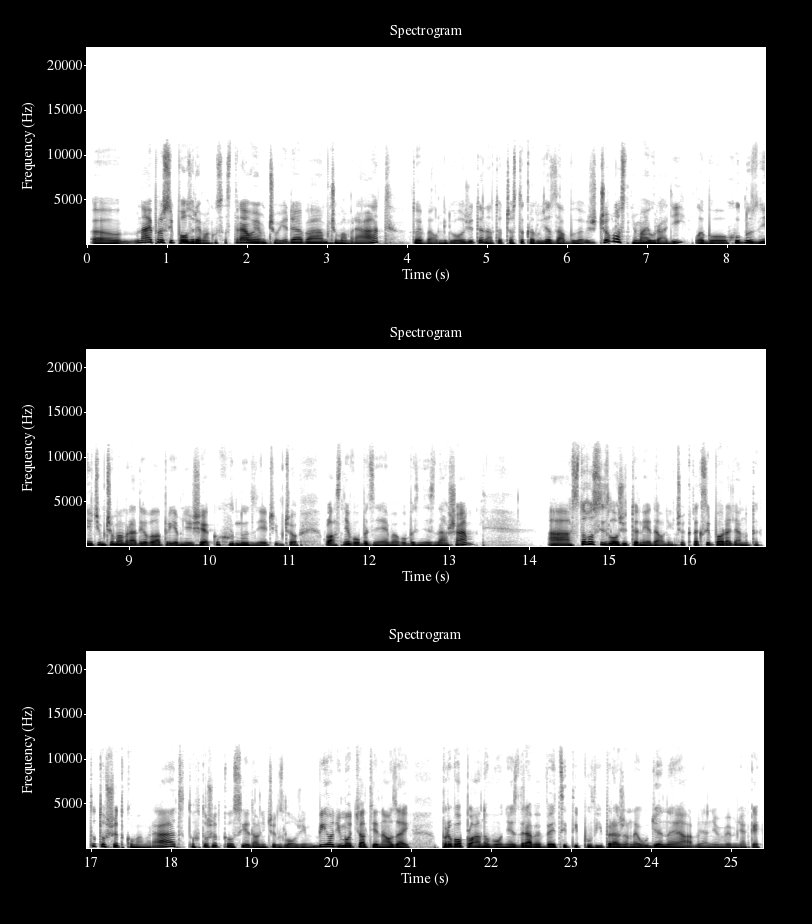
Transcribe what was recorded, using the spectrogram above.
Uh, najprv si pozriem, ako sa stravujem, čo jedávam, čo mám rád. To je veľmi dôležité, na to častokrát ľudia zabúdajú. Že čo vlastne majú radi, lebo chudnúť s niečím, čo mám rád, je oveľa príjemnejšie ako chudnúť s niečím, čo vlastne vôbec neviem a vôbec neznášam. A z toho si zložiť ten jedálniček. Tak si povedať, áno, tak toto všetko mám rád, tohto všetko si jedálniček zložím. Vyhodím odtiaľ tie naozaj prvoplánovo nezdravé veci typu vypražené, udené a ja neviem, nejaké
